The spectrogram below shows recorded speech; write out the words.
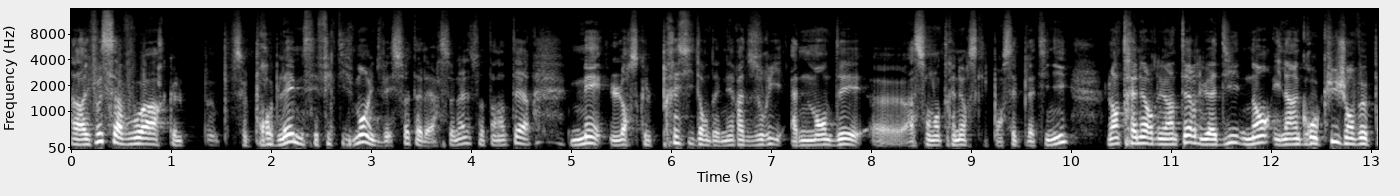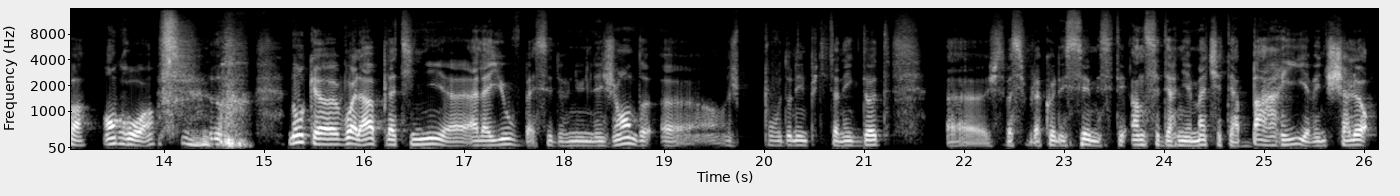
Alors, il faut savoir que le ce problème, c'est effectivement, il devait soit aller à Arsenal, soit à l'Inter. Mais lorsque le président des Nerazzurri a demandé euh, à son entraîneur ce qu'il pensait de Platini, l'entraîneur de l'Inter lui a dit non, il a un gros cul, j'en veux pas. En gros. Hein. Donc euh, voilà, Platini euh, à la Juve, bah, c'est devenu une légende. Euh, pour vous donner une petite anecdote, euh, je ne sais pas si vous la connaissez, mais c'était un de ses derniers matchs, était à Bari, il y avait une chaleur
